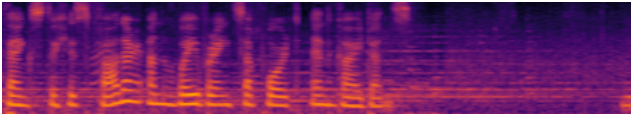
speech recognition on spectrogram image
thanks to his father's unwavering support and guidance. They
